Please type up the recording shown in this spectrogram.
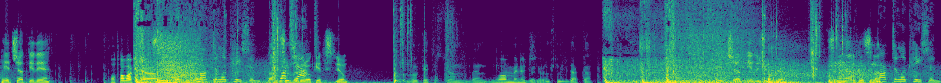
Headshot yedi. Bota bak ya. Marked a location. Tam Watch şurada bir out! roket istiyorum. Roket istiyorum ben One minute. görüyorum. Şimdi bir dakika. Headshot yedi çünkü. Şunun arkasına. Marked a location.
